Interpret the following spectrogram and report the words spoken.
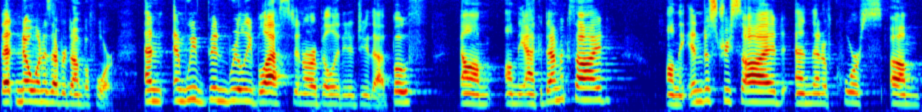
that no one has ever done before. And, and we've been really blessed in our ability to do that, both um, on the academic side, on the industry side, and then of course, um,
